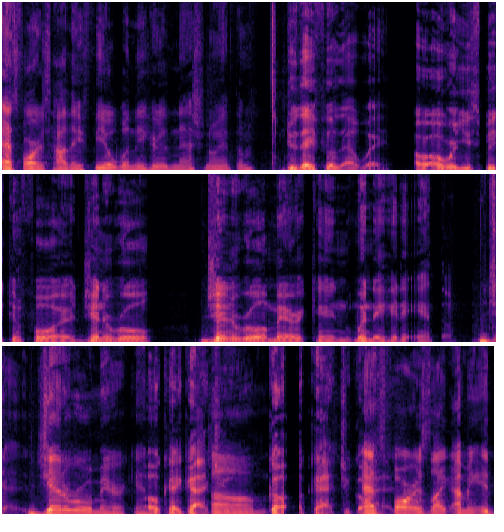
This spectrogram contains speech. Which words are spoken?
as far as how they feel when they hear the national anthem. do they feel that way or, or were you speaking for general general american when they hear the anthem G- general American. okay got you Um, go, got you go as ahead. far as like, I mean, it,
